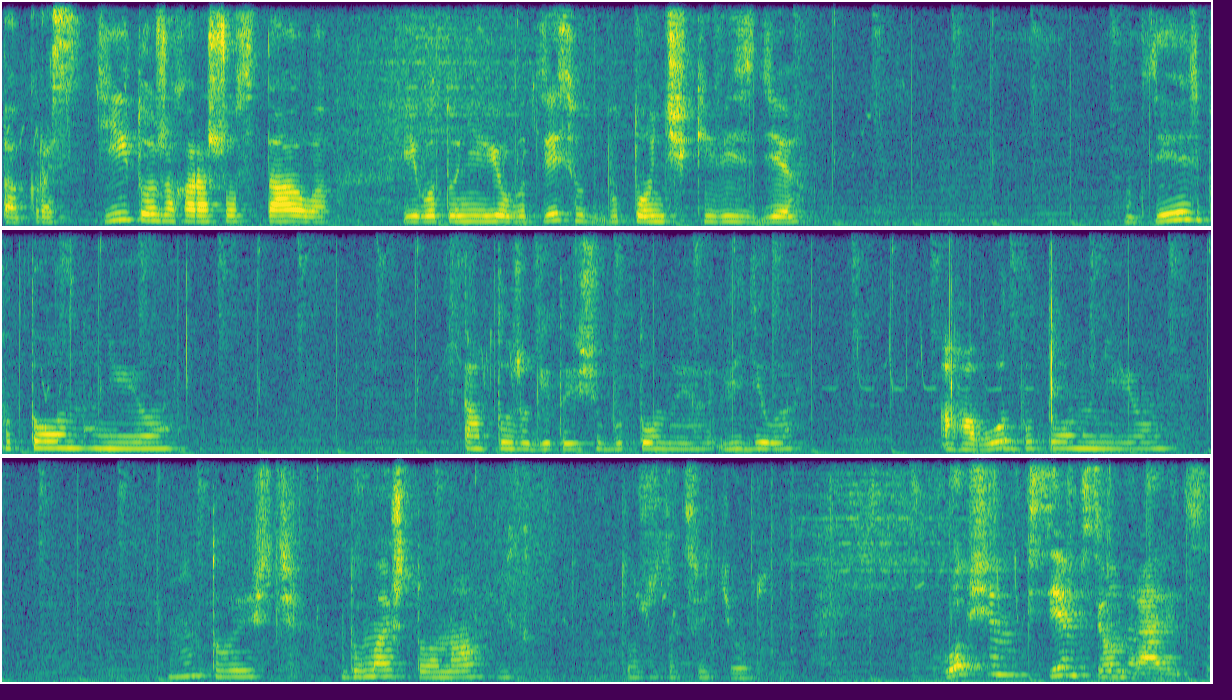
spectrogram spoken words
так расти тоже хорошо стала. И вот у нее вот здесь вот бутончики везде. Вот здесь бутон у нее. Там тоже где-то еще бутоны я видела. Ага, вот бутон у нее. Ну, то есть, думаю, что она тоже зацветет. В общем, всем все нравится.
